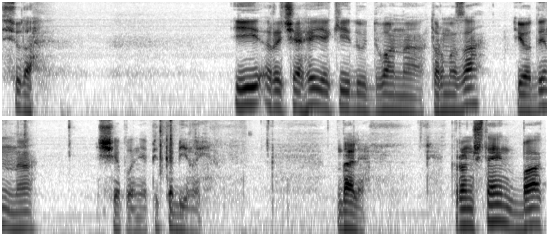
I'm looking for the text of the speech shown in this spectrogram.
Сюди. І рычаги, які йдуть два на тормоза і один на щеплення під кабіною. Далі. Кронштейн, бак,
